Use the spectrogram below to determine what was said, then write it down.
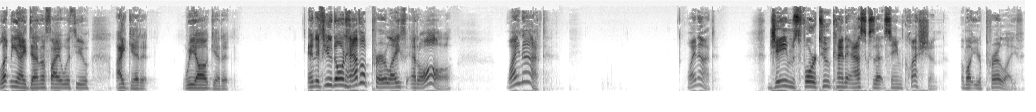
let me identify with you. I get it. We all get it. And if you don't have a prayer life at all, why not? Why not? James 4 2 kind of asks that same question about your prayer life.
